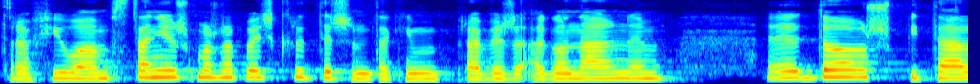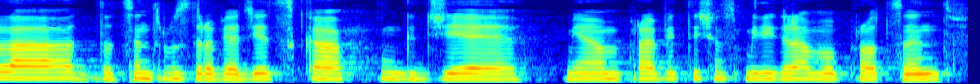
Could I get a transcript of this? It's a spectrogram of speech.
trafiłam w stanie już można powiedzieć krytycznym, takim prawie że agonalnym, y, do szpitala, do Centrum Zdrowia Dziecka, gdzie miałam prawie 1000 mg procent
